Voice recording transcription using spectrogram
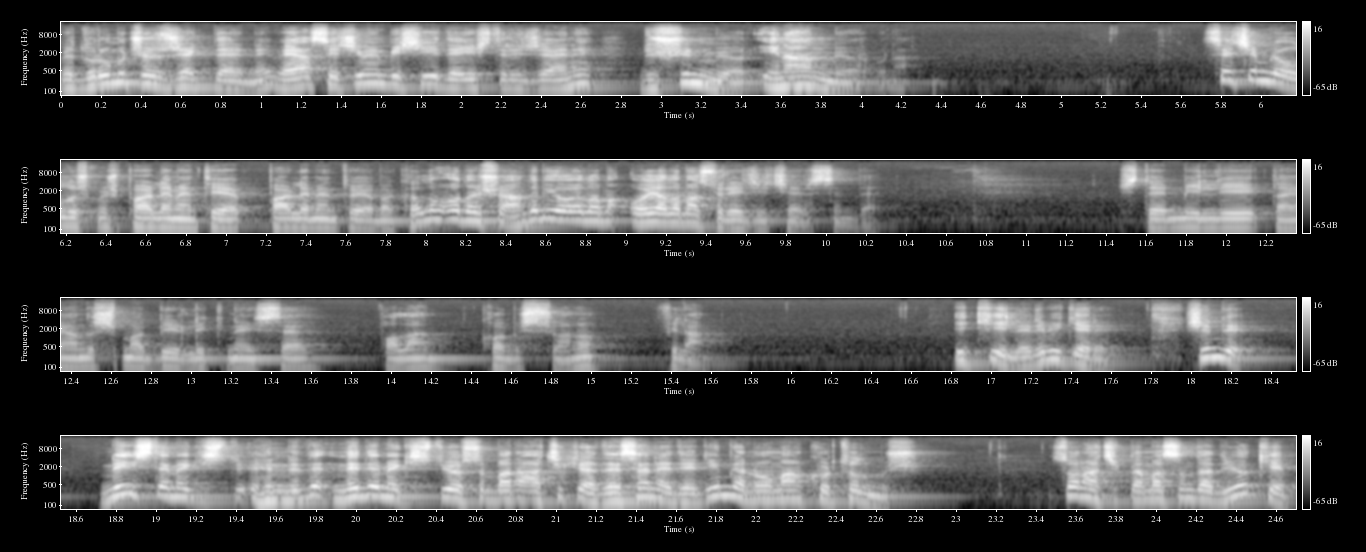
ve durumu çözeceklerini veya seçimin bir şeyi değiştireceğini düşünmüyor, inanmıyor buna. Seçimle oluşmuş parlamentoya, parlamentoya bakalım. O da şu anda bir oyalama, oyalama süreci içerisinde. İşte Milli Dayanışma Birlik neyse falan komisyonu filan. İki ileri bir geri. Şimdi ne istemek istiyor, ne, de- ne demek istiyorsun bana açıkça desene dediğimde Numan Kurtulmuş. Son açıklamasında diyor ki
